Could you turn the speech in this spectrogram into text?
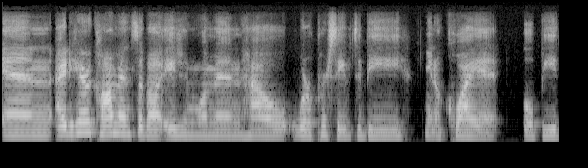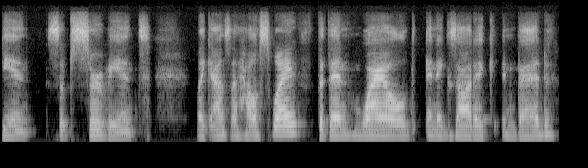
And I'd hear comments about Asian women, how we're perceived to be, you know, quiet, obedient, subservient, like as a housewife, but then wild and exotic in bed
